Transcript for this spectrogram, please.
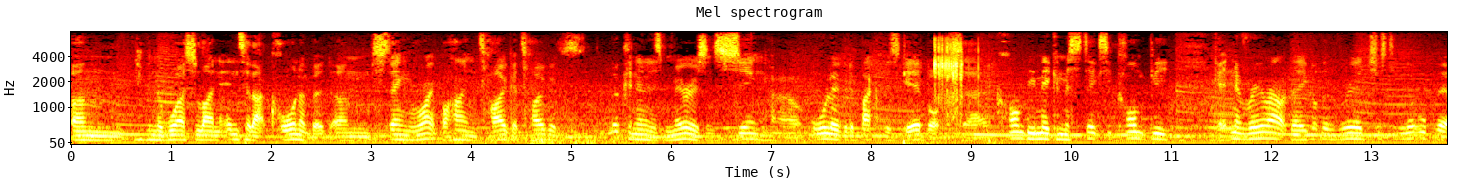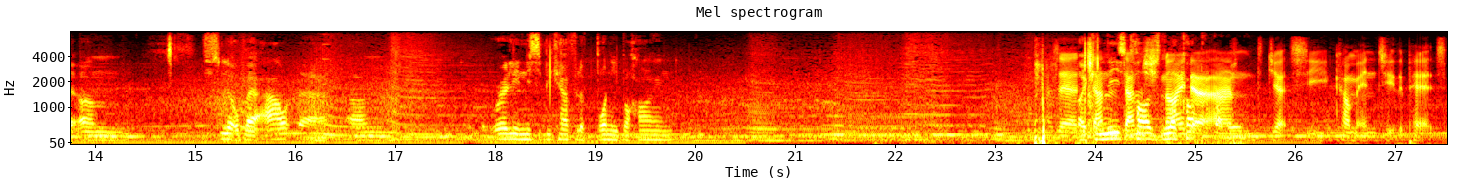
um, having the worst line into that corner, but um, staying right behind Tiger. Tiger's looking in his mirrors and seeing her all over the back of his gearbox. Uh, can't be making mistakes. He can't be getting the rear out there. He got the rear just a little bit, um, just a little bit out there. Um, really needs to be careful of Bonnie behind. As uh, Like, Dan, can these Dan Schneider up, and Jetsy come into the pits.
